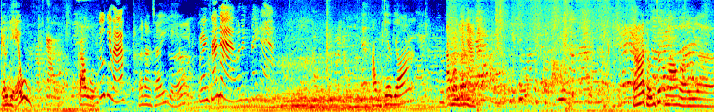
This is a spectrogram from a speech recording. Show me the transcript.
Kẹo dẻo câu rồi. nước kìa bà. Nó đang sấy dẻo. Con đang sánh nè con đang sấy nè. Hồng treo gió. Đông không cả nhà. Đó thưởng thức ngon rồi à,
